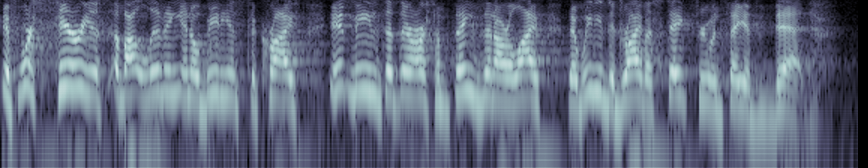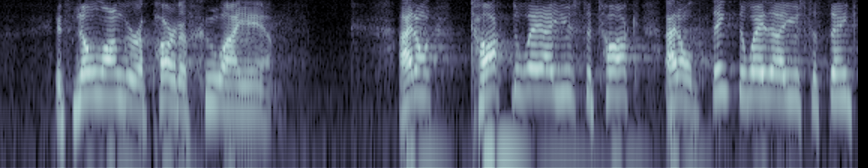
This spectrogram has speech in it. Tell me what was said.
if we're serious about living in obedience to Christ, it means that there are some things in our life that we need to drive a stake through and say it's dead. It's no longer a part of who I am. I don't talk the way I used to talk. I don't think the way that I used to think.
